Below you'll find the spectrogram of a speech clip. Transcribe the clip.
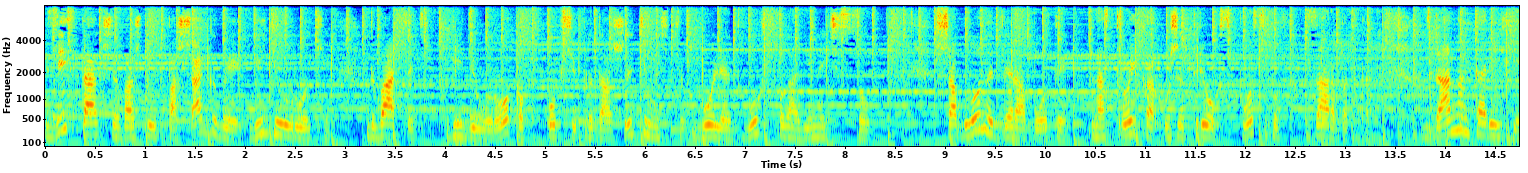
Здесь также вас ждут пошаговые видеоуроки, 20 видеоуроков общей продолжительностью более 2,5 часов. Шаблоны для работы, настройка уже трех способов заработка. В данном тарифе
